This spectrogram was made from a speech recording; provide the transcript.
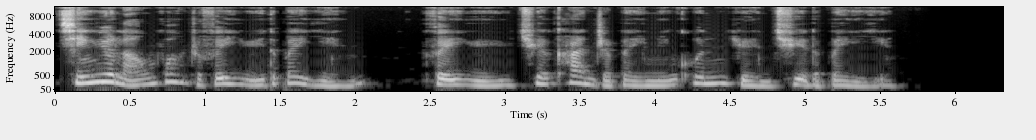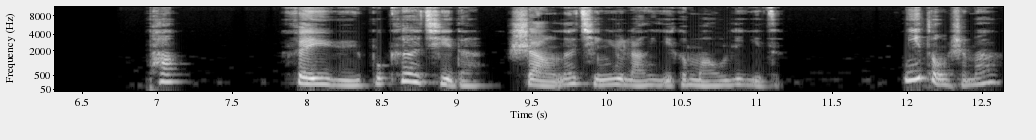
秦月郎望着飞鱼的背影，飞鱼却看着北冥坤远去的背影。啪。飞鱼不客气的赏了秦玉郎一个毛栗子。你懂什么？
